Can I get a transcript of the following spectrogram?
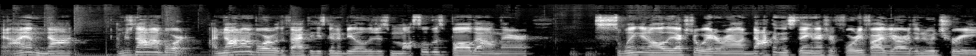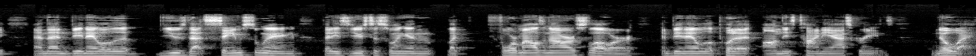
and I am not. I'm just not on board. I'm not on board with the fact that he's going to be able to just muscle this ball down there swinging all the extra weight around, knocking this thing an extra 45 yards into a tree, and then being able to use that same swing that he's used to swinging like four miles an hour slower and being able to put it on these tiny ass greens. No way.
